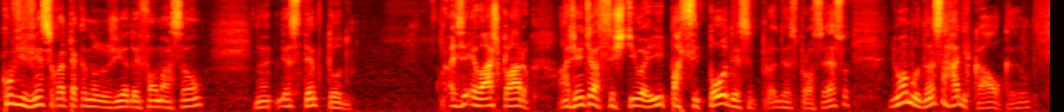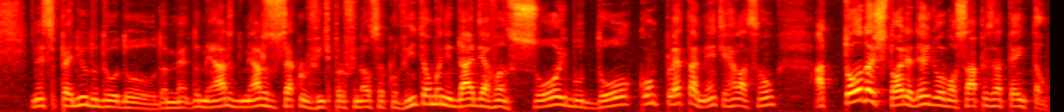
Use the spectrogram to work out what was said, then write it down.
convivência com a tecnologia da informação né, tempo todo. Mas eu acho, claro, a gente assistiu aí, participou desse, desse processo de uma mudança radical. Nesse período do, do, do, do meados, do meados do século XX para o final do século XX, a humanidade avançou e mudou completamente em relação a toda a história, desde o Homo sapiens até então.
